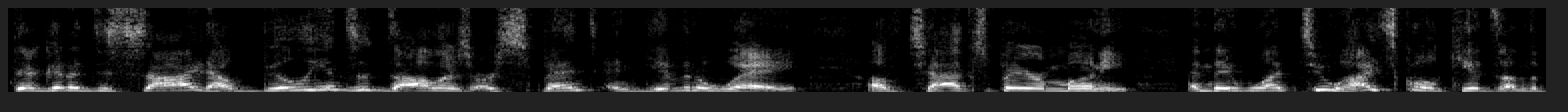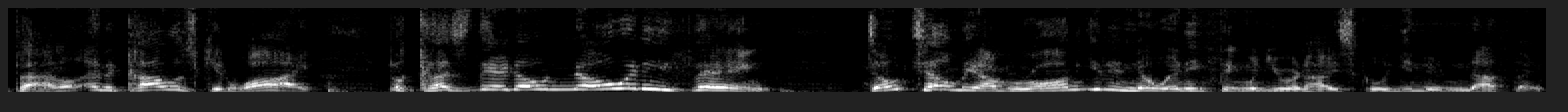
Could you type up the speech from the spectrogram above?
They're going to decide how billions of dollars are spent and given away of taxpayer money. And they want two high school kids on the panel and a college kid. Why? Because they don't know anything. Don't tell me I'm wrong. You didn't know anything when you were in high school. You knew nothing.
